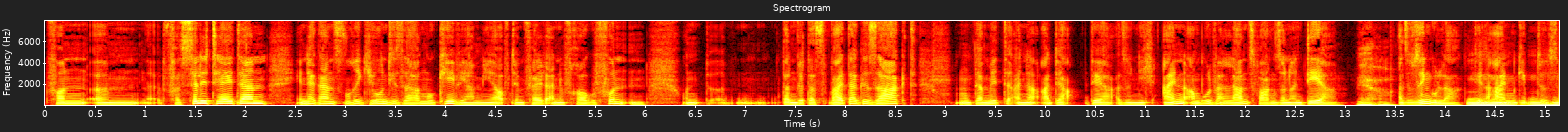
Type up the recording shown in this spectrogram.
von ähm, Facilitatoren in der ganzen Region, die sagen, sagen, okay, wir haben hier auf dem Feld eine Frau gefunden. Und äh, dann wird das weiter gesagt, damit eine, der, der, also nicht ein Ambulanzwagen, sondern der, ja. also Singular, mhm. den einen gibt mhm. es,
